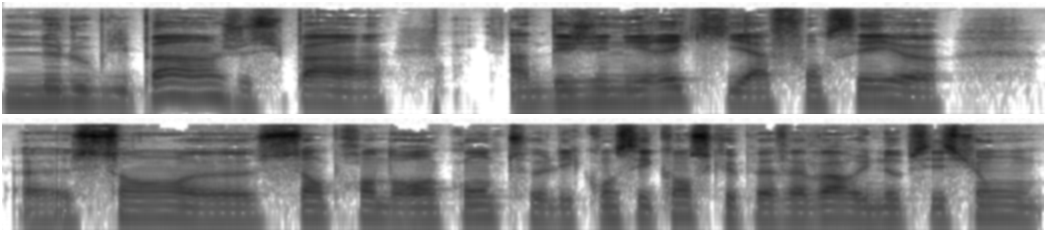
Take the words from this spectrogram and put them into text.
ne l'oublie pas hein, je suis pas un, un dégénéré qui a foncé euh, euh, sans euh, sans prendre en compte les conséquences que peuvent avoir une obsession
